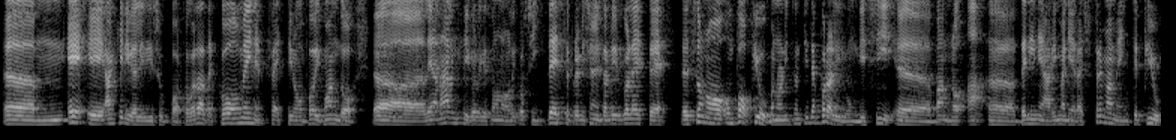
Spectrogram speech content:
um, e, e, anche i livelli di supporto. Guardate come in effetti no, poi quando uh, le analisi, quelle che sono le cosiddette previsioni tra virgolette, eh, sono un po' più con orizzonti temporali lunghi, si eh, vanno a eh, delineare in maniera estremamente più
